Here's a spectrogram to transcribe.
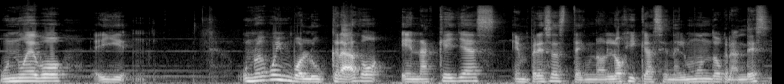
un nuevo y un nuevo involucrado en aquellas empresas tecnológicas en el mundo grandes.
